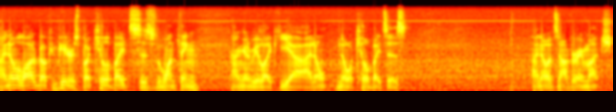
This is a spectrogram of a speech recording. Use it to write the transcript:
I know a lot about computers, but kilobytes is the one thing I'm going to be like, yeah, I don't know what kilobytes is. I know it's not very much.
